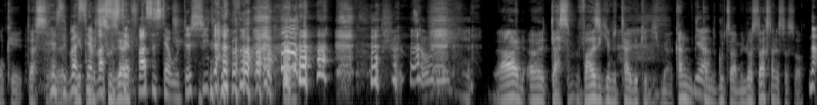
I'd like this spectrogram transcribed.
Okay, das äh, Sebastian, was zu ist, sehr. der, was ist der Unterschied? Nein, äh, das weiß ich im Detail wirklich nicht mehr. Kann, Ja. kann gut sein. Wenn du das sagst, dann ist das so. Na,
